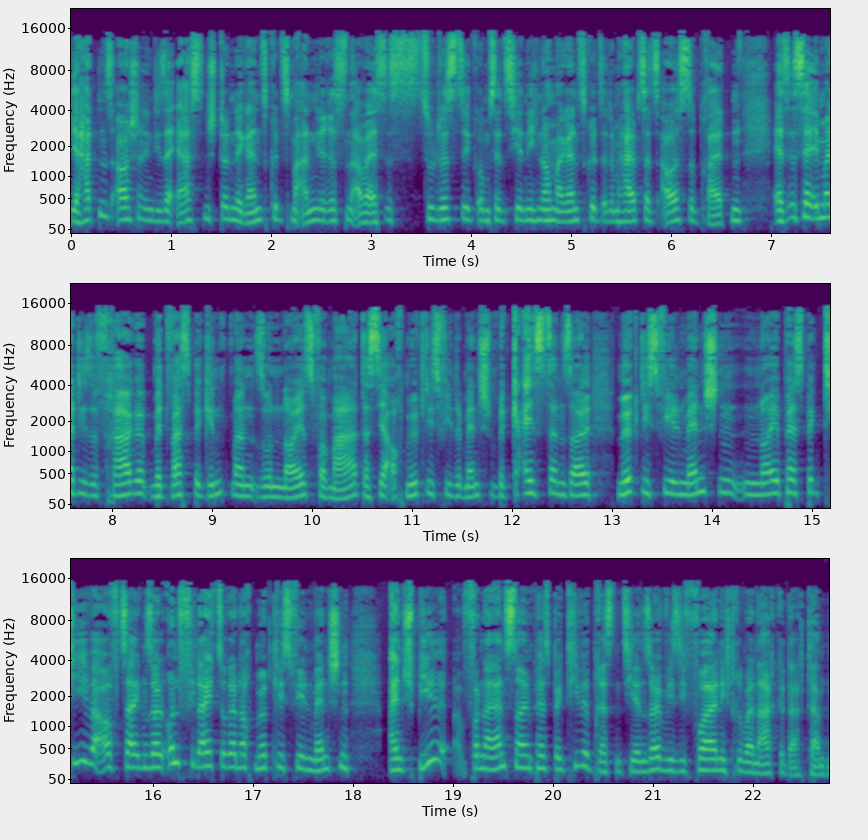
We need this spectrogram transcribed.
wir hatten es auch schon in dieser ersten Stunde ganz kurz mal angerissen, aber es ist zu lustig, um es jetzt hier nicht nochmal ganz kurz in einem Halbsatz auszubreiten. Es ist ja immer diese Frage, mit was beginnt man so ein neues Format, das ja auch möglichst viele Menschen begeistern soll, möglichst vielen Menschen eine neue Perspektive aufzeigen soll und vielleicht sogar noch möglichst vielen Menschen ein Spiel von einer ganz neuen Perspektive präsentieren soll, wie sie vorher nicht drüber nachgedacht haben.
